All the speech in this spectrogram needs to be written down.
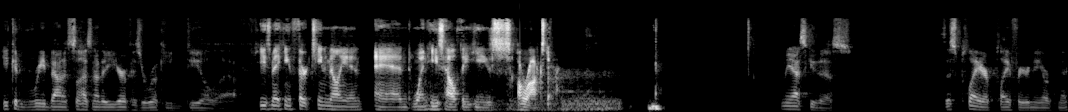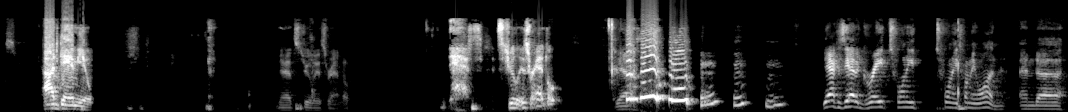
he could rebound and still has another year of his rookie deal left. He's making 13 million, and when he's healthy, he's a rock star. Let me ask you this: Does this player play for your New York Knicks? God damn you! Yeah, it's Julius Randle. Yes, it's Julius Randle. Yeah, yeah, because he had a great 20, 2021 and uh,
